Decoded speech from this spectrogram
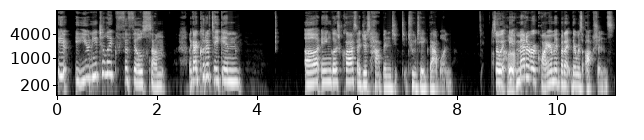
it, you need to like fulfill some like I could have taken a English class. I just happened to, to take that one. So it, Uh-huh. it met a requirement, but I, there was options.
